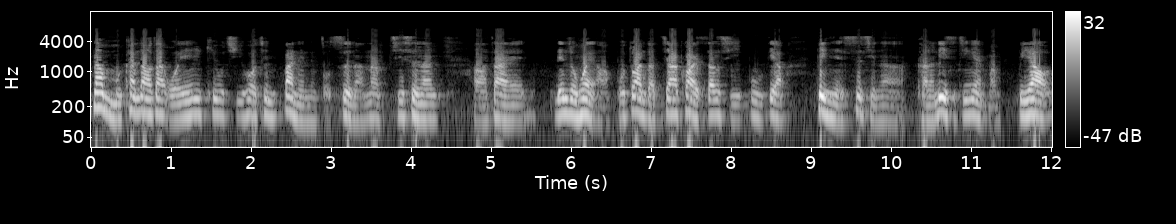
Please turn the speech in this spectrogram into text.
那我们看到在维 Q 期货近半年的走势呢，那其实呢啊在联总会啊不断的加快升息步调，并且事情呢可能历史经验嘛。不要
